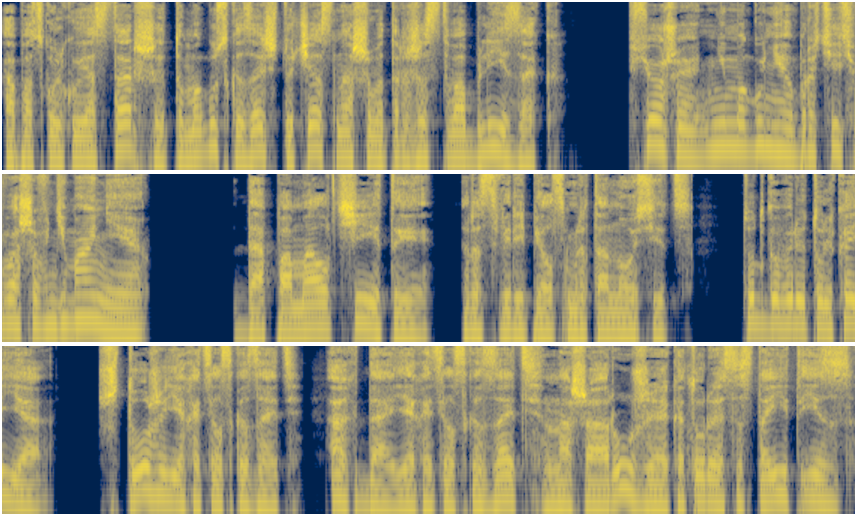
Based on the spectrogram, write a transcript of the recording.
«А поскольку я старше, то могу сказать, что час нашего торжества близок». «Все же не могу не обратить ваше внимание». «Да помолчи ты!» – рассверепел смертоносец. «Тут говорю только я. Что же я хотел сказать? Ах да, я хотел сказать, наше оружие, которое состоит из...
